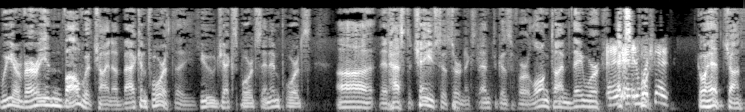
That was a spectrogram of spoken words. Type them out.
we are very involved with China back and forth, the huge exports and imports. Uh, it has to change to a certain extent because for a long time they were and, export- and Go ahead, John.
